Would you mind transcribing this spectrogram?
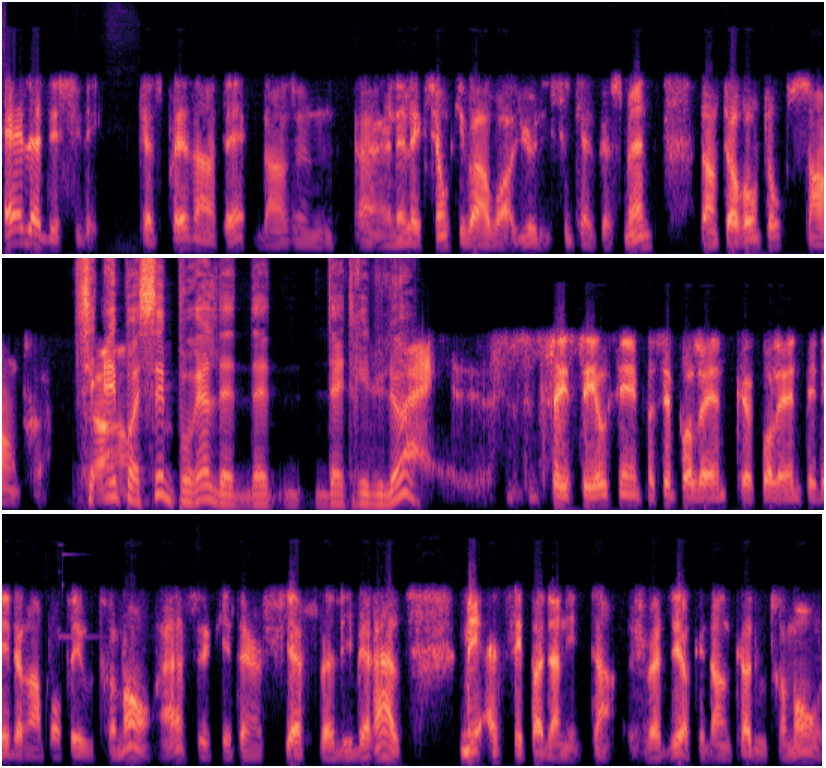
elle a décidé qu'elle se présentait dans une, une élection qui va avoir lieu d'ici quelques semaines dans Toronto Centre. C'est impossible pour elle d'être- d'être d'être élue là. C'est c'est aussi impossible pour le, que pour le NPD de remporter Outremont, hein, ce qui était un fief euh, libéral. Mais elle s'est pas donné de temps. Je veux dire que dans le cas d'Outremont,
